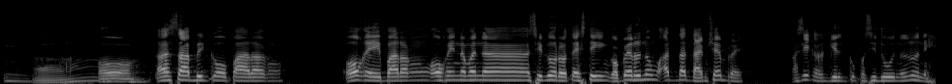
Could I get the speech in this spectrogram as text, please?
Mm. Ah. Oo. Tapos sabi ko parang okay, parang okay naman na siguro testingin ko. Pero nung at that time, syempre, kasi kagild ko pa si Duno noon eh.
